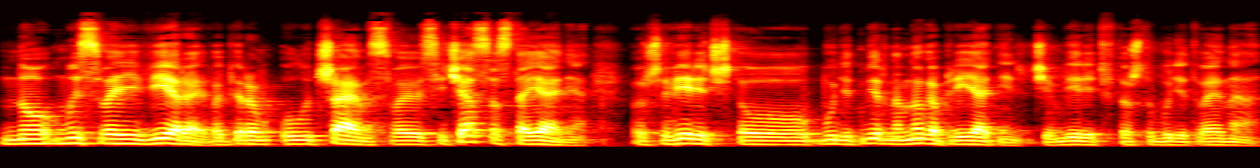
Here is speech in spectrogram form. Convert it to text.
Но мы своей верой, во-первых, улучшаем свое сейчас состояние, потому что верить, что будет мир, намного приятнее, чем верить в то, что будет война.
